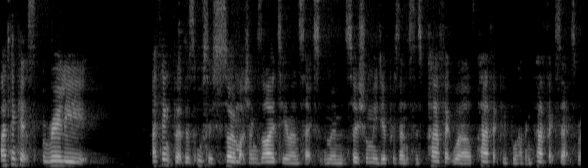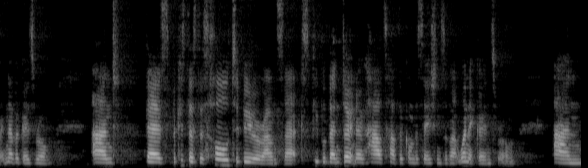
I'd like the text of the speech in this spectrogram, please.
I think it's really. I think that there's also so much anxiety around sex at the moment. Social media presents this perfect world, perfect people having perfect sex where it never goes wrong, and there's because there's this whole taboo around sex. People then don't know how to have the conversations about when it goes wrong, and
